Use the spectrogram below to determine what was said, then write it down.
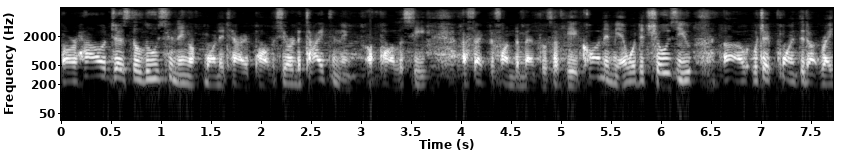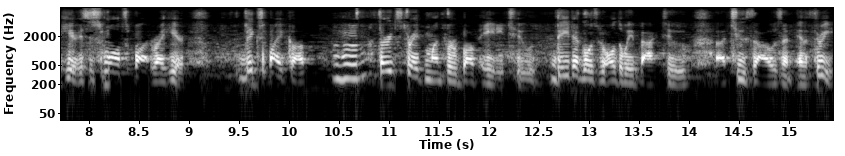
or how does the loosening of monetary policy or the tightening of policy affect the fundamentals of the economy. And what it shows you, uh, which I pointed out right here, is a small spot right here. Big spike up. Mm-hmm. Third straight month we're above 82. Data goes all the way back to uh, 2003. Um,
